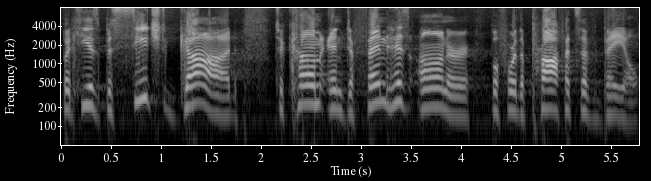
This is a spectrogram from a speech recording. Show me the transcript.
but he has beseeched God to come and defend his honor before the prophets of Baal.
